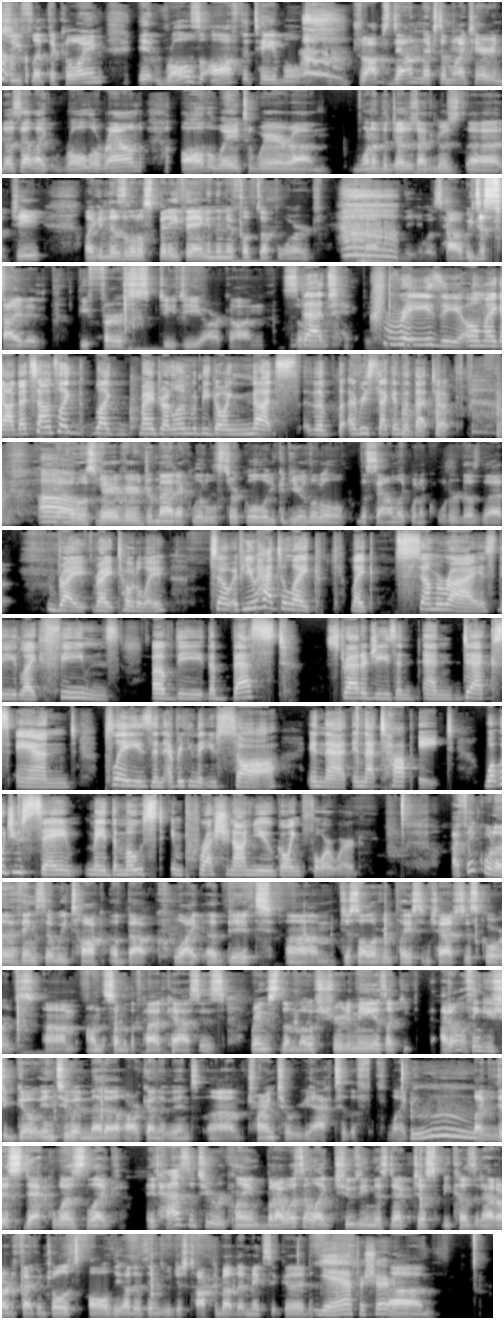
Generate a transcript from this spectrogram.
she flipped the coin. It rolls off the table, drops down next to my chair, and does that like roll around all the way to where um one of the judges, I think it was uh, G, like it does a little spinny thing, and then it flips up ward. it was how we decided the first GG Archon. That's champion. crazy! Oh my god, that sounds like like my adrenaline would be going nuts the, every second that that took. Oh. Yeah, it oh. was very very dramatic little circle. You could hear little the sound like when a quarter does that. Right, right, totally. So if you had to like like summarize the like themes of the the best strategies and and decks and plays and everything that you saw in that in that top 8 what would you say made the most impression on you going forward? I think one of the things that we talk about quite a bit, um, just all over the place in chats, discords, um, on the, some of the podcasts, is rings the most true to me. Is like I don't think you should go into a meta Archon event um, trying to react to the like Ooh. like this deck was like it has the two reclaimed, but I wasn't like choosing this deck just because it had artifact control. It's all the other things we just talked about that makes it good. Yeah, for sure. Um,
